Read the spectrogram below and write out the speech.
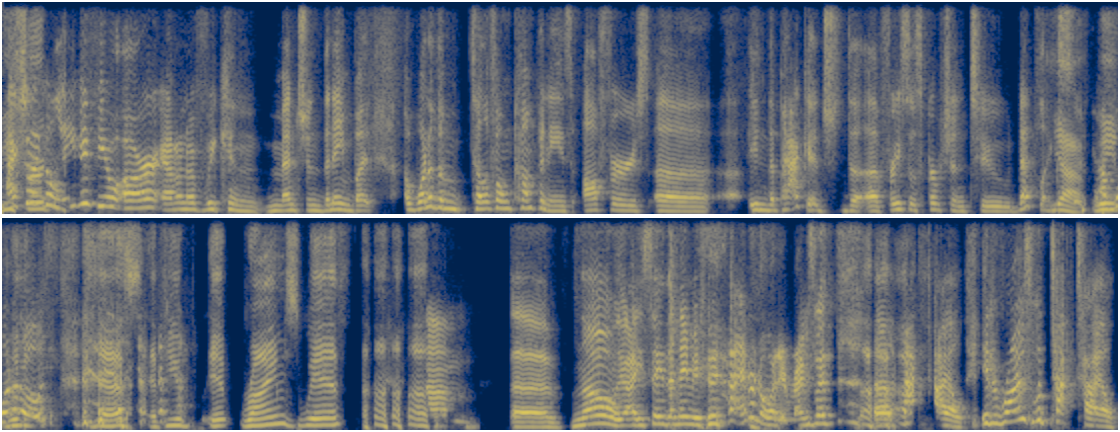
Be Actually, I believe if you are, I don't know if we can mention the name, but uh, one of the telephone companies offers uh, in the package the uh, free subscription to Netflix. Yeah, So if you have we- one of those. yes, if you it rhymes with um, uh, no, I say the name. If I don't know what it rhymes with. Uh, tactile. It rhymes with tactile.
